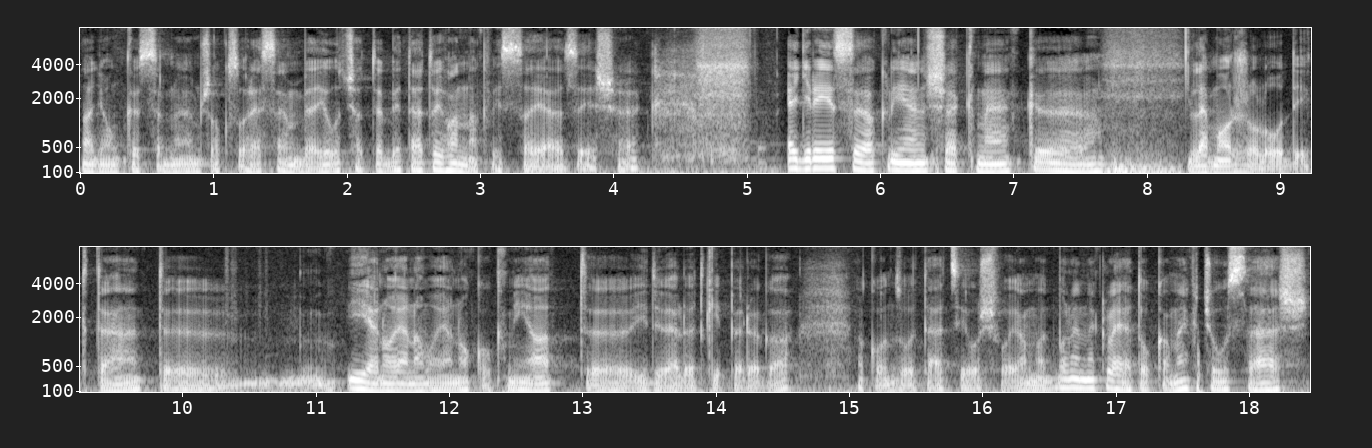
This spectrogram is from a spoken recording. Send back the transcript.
nagyon köszönöm, sokszor eszembe jut, stb. Tehát, hogy vannak visszajelzések. Egy része a klienseknek lemorzsolódik, tehát ilyen-olyan-olyan okok miatt idő előtt kipörög a, a konzultációs folyamatból. Ennek lehet oka megcsúszás,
